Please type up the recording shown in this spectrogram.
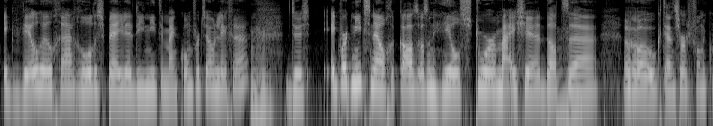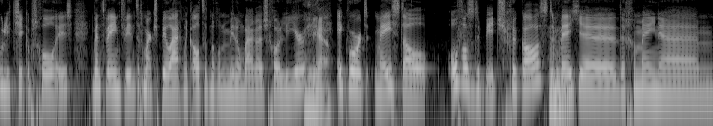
ik wil heel graag rollen spelen die niet in mijn comfortzone liggen. Mhm. Dus ik word niet snel gecast als een heel stoer meisje dat Mhm. Rookt en een soort van een coole chick op school is. Ik ben 22, maar ik speel eigenlijk altijd nog een middelbare scholier. Ja. Ik word meestal of als de bitch gecast, Mhm. een beetje de gemene, ehm,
